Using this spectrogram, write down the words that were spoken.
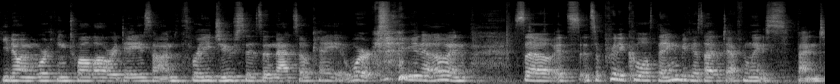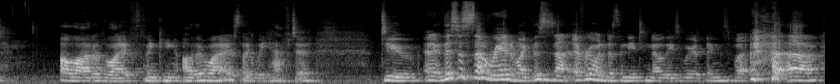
you know I'm working 12 hour days on three juices, and that's okay. It works, you know, and so it's it's a pretty cool thing because I've definitely spent a lot of life thinking otherwise. Like we have to do, and this is so random. Like this is not everyone doesn't need to know these weird things, but um,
